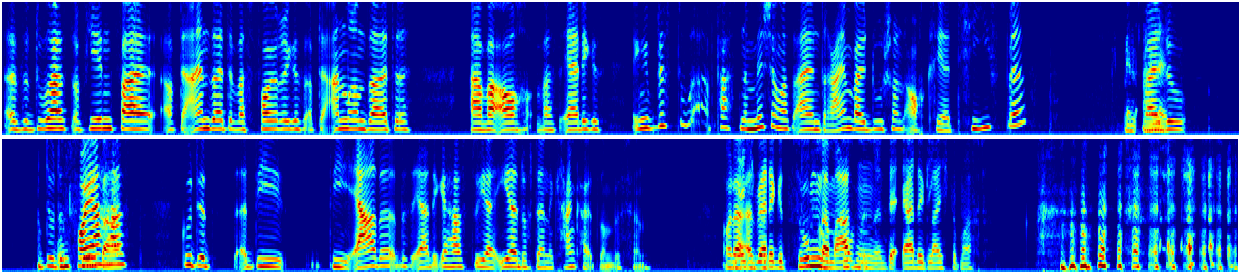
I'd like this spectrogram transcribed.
also du hast auf jeden Fall auf der einen Seite was Feuriges, auf der anderen Seite aber auch was Erdiges. Irgendwie bist du fast eine Mischung aus allen dreien, weil du schon auch kreativ bist. Bin weil alles. du, du das Feuer hast. Gut, jetzt äh, die, die Erde, das Erdige hast du ja eher durch deine Krankheit so ein bisschen. Oder ja, ich also, werde gezwungenermaßen der Erde gleichgemacht.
